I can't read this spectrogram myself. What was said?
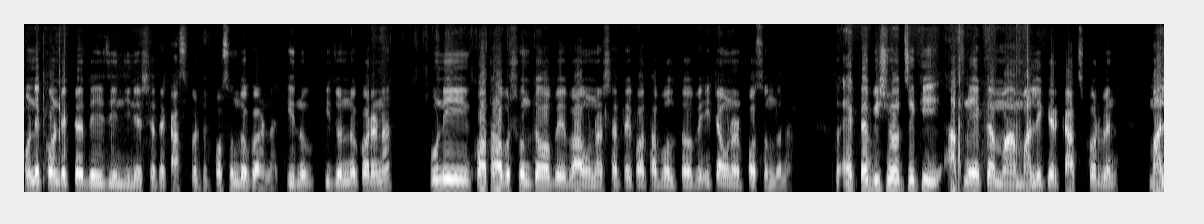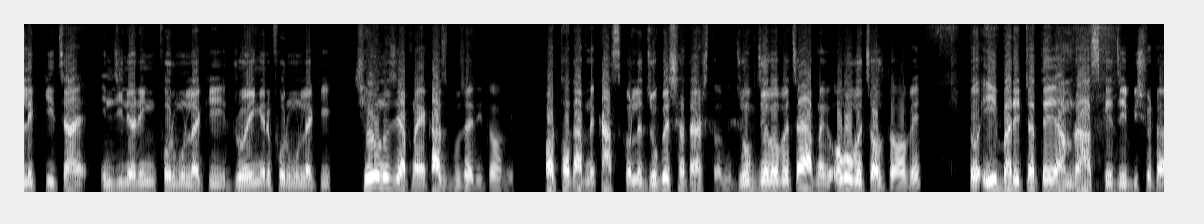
অনেক কন্ট্রাক্টর দেখি যে ইঞ্জিনিয়ারের সাথে কাজ করতে পছন্দ করে না কি কি জন্য করে না? উনি কথা শুনতে হবে বা ওনার সাথে কথা বলতে হবে, এটা ওনার পছন্দ না। তো একটা বিষয় হচ্ছে কি, আপনি একটা মালিকের কাজ করবেন, মালিক কি চায় ইঞ্জিনিয়ারিং ফর্মুলা কি ড্রয়িং এর ফর্মুলা কি সে অনুযায়ী আপনাকে কাজ বুঝাই দিতে হবে। অর্থাৎ আপনি কাজ করলে যোগের সাথে আসতে হবে। যোগ যেভাবে চায় আপনাকে ওভাবে চলতে হবে। তো এই বাড়িটাতে আমরা আজকে যে বিষয়টা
